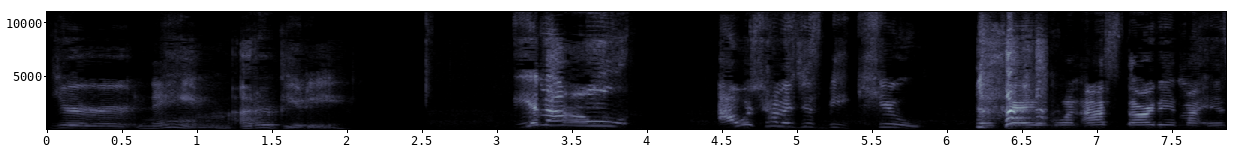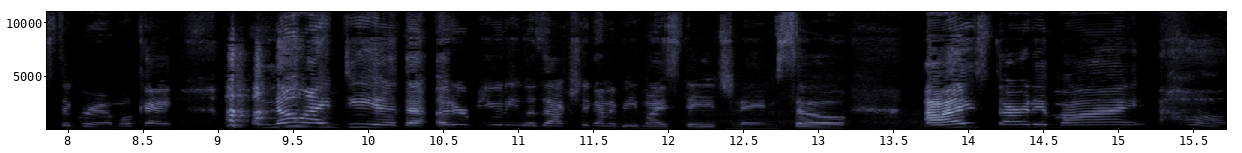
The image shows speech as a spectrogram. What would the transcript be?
your name, Utter Beauty? You know, I was trying to just be cute. Okay, when I started my Instagram, okay, no idea that Utter Beauty was actually going to be my stage name. So I started my, oh,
